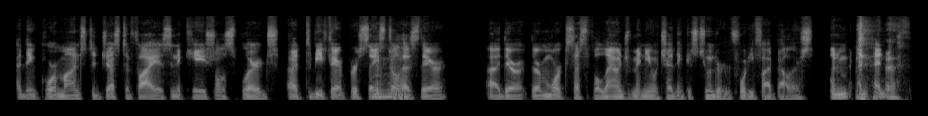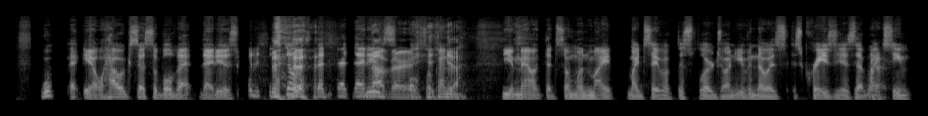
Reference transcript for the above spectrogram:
I think, gourmands to justify as an occasional splurge. Uh, to be fair, Per Se mm-hmm. still has their uh, their their more accessible lounge menu, which I think is two hundred and forty five dollars, and and, and uh, you know how accessible that that is, but still that that, that is very, also kind yeah. of the amount that someone might might save up to splurge on, even though as as crazy as that right. might seem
